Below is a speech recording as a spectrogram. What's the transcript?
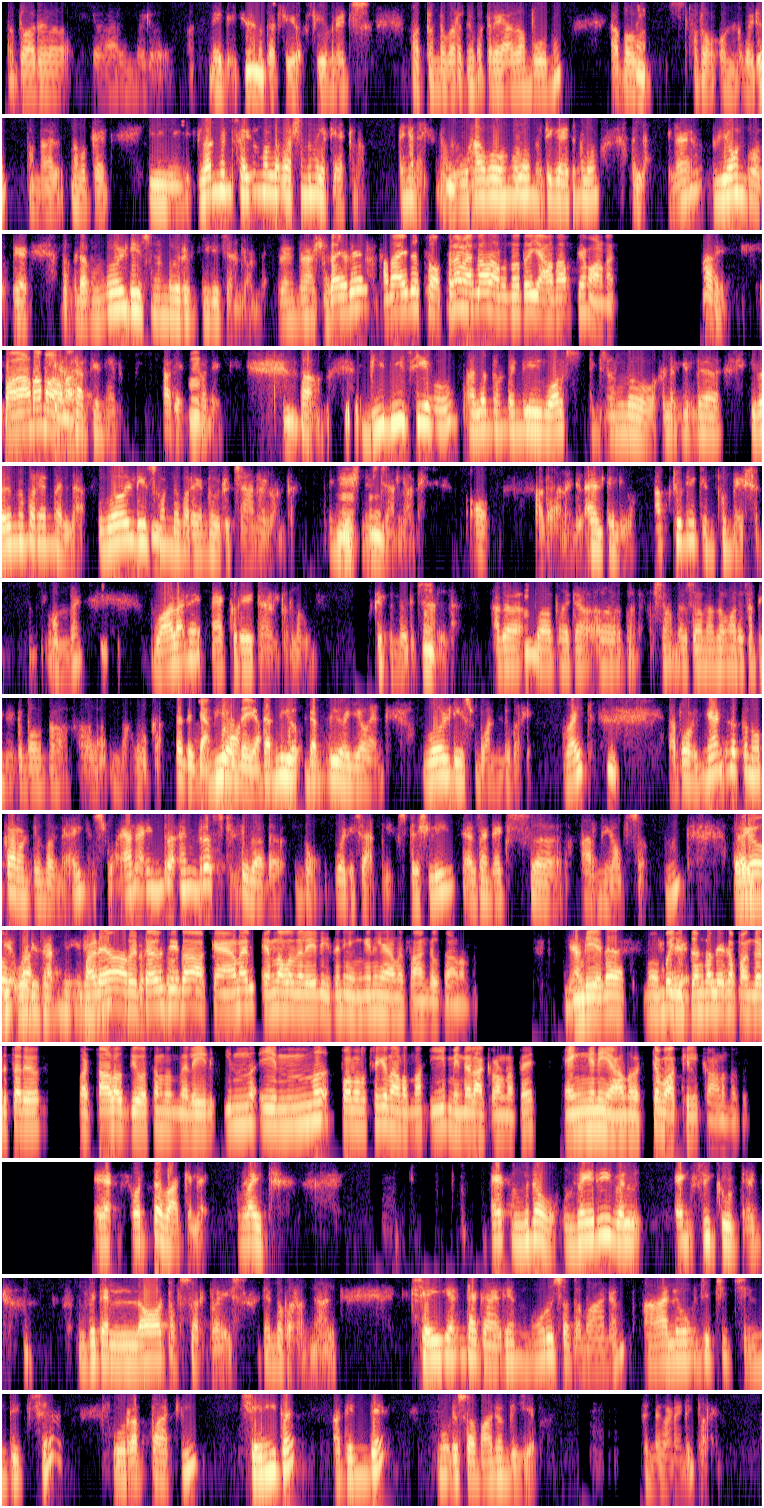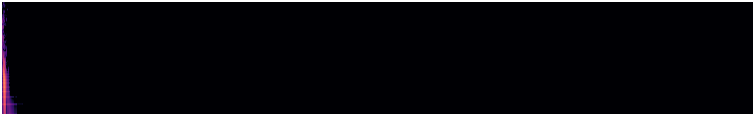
അപ്പോൾ അത് ഒരു മേ ബി ഫ്യൂ മിനിറ്റ്സ് പത്തൊന്ന് പറഞ്ഞു പത്തരയാകാൻ പോകുന്നു. അപ്പോൾ അത് വരും. എന്നാൽ നമുക്ക് ഈ ഗവൺമെന്റ് സൈഡിൽ നിന്നുള്ള ഭക്ഷണങ്ങൾ കേൾക്കണം. എങ്ങനെ? ഊഹാപോഹങ്ങളോ മറ്റു കാര്യങ്ങളോ അല്ല. പിന്നെ ബിയോണ്ട് നമ്മുടെ വേൾഡ് ഈസ് എന്ന ഒരു ടി ചാനലുണ്ട് അതായത് അതായത് സ്വപ്നമല്ല നടന്നത് യാഥാർത്ഥ്യമാണ്. അതെ. യാഥാർത്ഥ്യമാണ്. അതെ അതെ. ആ ബി ബി സിയോ അല്ലെന്നുണ്ടെങ്കിൽ വാൾ സ്ട്രീറ്റ് ജേണലോ അല്ലെങ്കിൽ ഇവരെന്ന് പറയുന്നതല്ല. വേൾഡ് ഈസ് എന്ന് പറയുന്ന ഒരു ചാനലുണ്ട് ഇംഗ്ലീഷ് ന്യൂസ് ചാനലാണ് ഓ അതാണെങ്കിൽ I tell you up to date information ഒന്ന് വളരെ ആക്യുറേറ്റ് ആയിട്ടുള്ളതും കിട്ടുന്ന ഒരു ചാനലാണ് അത് മറ്റേ സമയം കിട്ടുമ്പോൾ നോക്കാം. W W I O N world is one എന്ന് പറയും. റൈറ്റ്. അപ്പോൾ ഞാൻ ഇതൊക്കെ നോക്കാറുണ്ട് I interest to that know what is happening specially as an ex army officer പഴയ റിട്ടയർ ചെയ്ത കേണൽ എന്നുള്ള നിലയിൽ ഇതിനെ എങ്ങനെയാണ് താങ്കൾ കാണുന്നത്? ഇന്ത്യയിലെ മുമ്പ് യുദ്ധങ്ങളിലൊക്കെ പങ്കെടുത്ത ഒരു പട്ടാള ഉദ്യോഗസ്ഥൻ എന്ന നിലയിൽ ഇന്ന് ഇന്ന് പുലർച്ചയ്ക്ക് നടന്ന ഈ മിന്നലാക്രമണത്തെ എങ്ങനെയാണ് ഒറ്റ വാക്കിൽ കാണുന്നത്? ഒറ്റ വാക്കിൽ right no very well executed with a lot of surprise എന്ന് പറഞ്ഞാൽ ചെയ്യേണ്ട കാര്യം നൂറ് ശതമാനം ആലോചിച്ച് ചിന്തിച്ച് ഉറപ്പാക്കി ചെയ്ത് അതിന്റെ നൂറ് ശതമാനം വിജയം എന്ന് വേണമെങ്കിൽ പറയാം.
